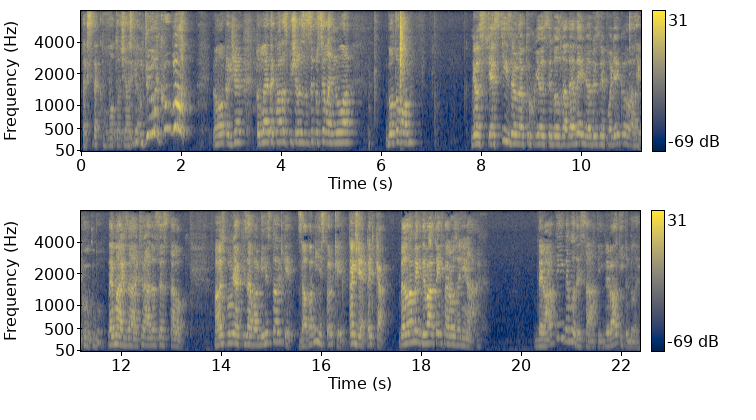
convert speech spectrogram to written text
Tak si tak otočil a říkám, ty vole, Kuba! No, takže tohle je taková ta zkušenost, že jsem si prostě lehnul a byl to on. Měl štěstí, zrovna v tu chvíli jsi byl zadaný, měl bys mi poděkovat. Děkuju, Kubo. Nemáš zač, rádo se stalo. Máme spolu nějaký zábavný historky. Zábavní historky. Takže, teďka, byl na mých devátých narozeninách. Devátý nebo desátý? Devátý to byly.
